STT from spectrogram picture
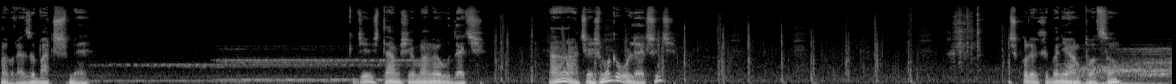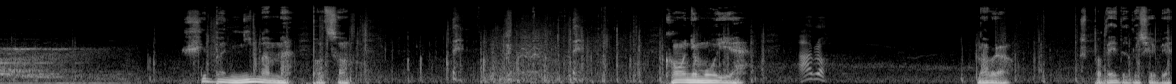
Dobra, zobaczmy. Gdzieś tam się mamy udać. A, czy ja się mogę uleczyć? Aczkolwiek chyba nie mam po co. Chyba nie mam po co. Konie mój. Dobra. Już podejdę do ciebie.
